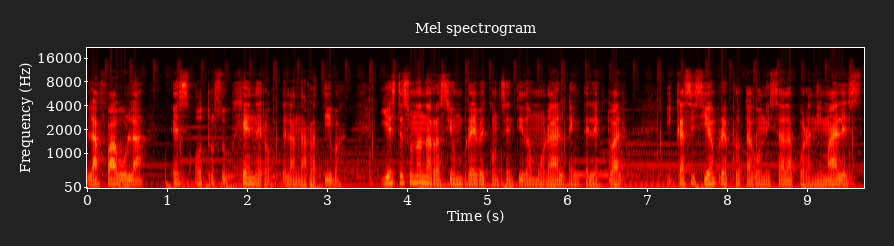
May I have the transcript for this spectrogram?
La fábula es otro subgénero de la narrativa, y esta es una narración breve con sentido moral e intelectual y casi siempre protagonizada por animales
